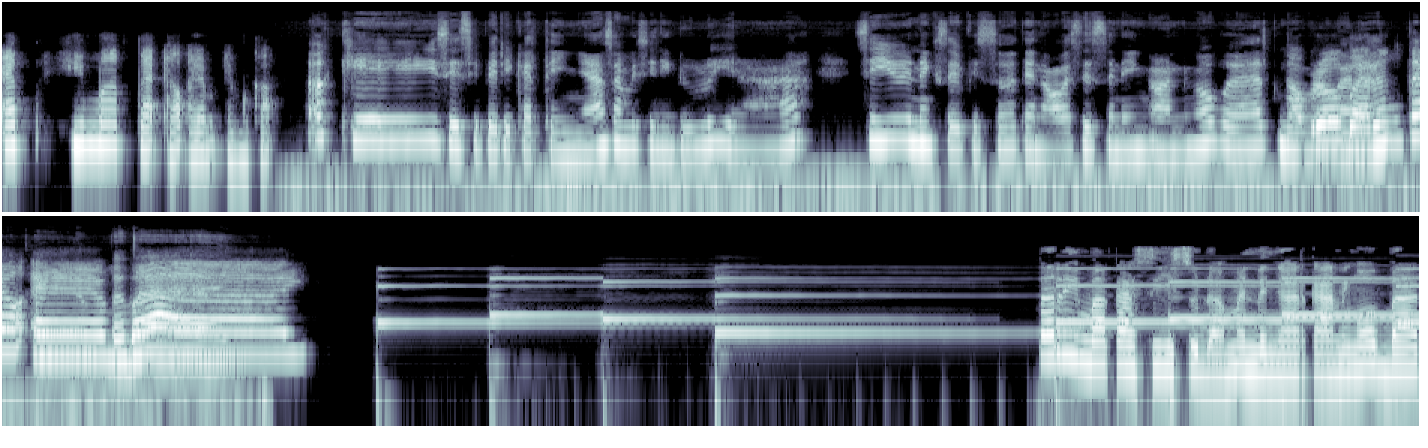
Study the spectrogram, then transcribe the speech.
at himatlmmk. Oke, okay, sesi PDKT-nya sampai sini dulu ya. See you next episode and always listening on Ngobat. Ngobrol, bareng, bareng TLM. Bye-bye. Terima kasih sudah mendengarkan Ngobat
